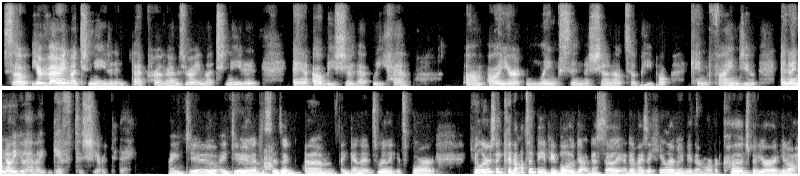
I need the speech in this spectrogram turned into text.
so you're very much needed. That program's very much needed. And I'll be sure that we have um, all your links in the show notes so people can find you. And I know you have a gift to share today. I do, I do. And this is a, um, again, it's really, it's for healers. It can also be people who don't necessarily identify as a healer. Maybe they're more of a coach, but you're, you know, a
